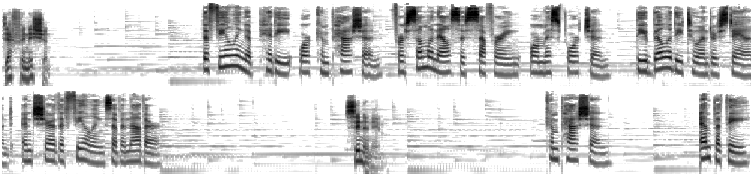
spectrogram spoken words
Definition. The feeling of pity or compassion for someone else's suffering or misfortune, the ability to understand and share the feelings of another. Synonym. Compassion, Empathy,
